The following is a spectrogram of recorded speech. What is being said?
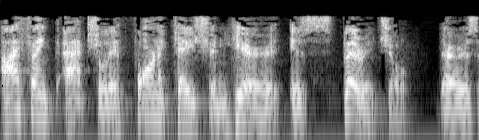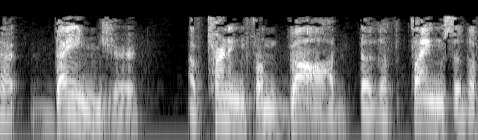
I think actually fornication here is spiritual. There is a danger of turning from God to the things of the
